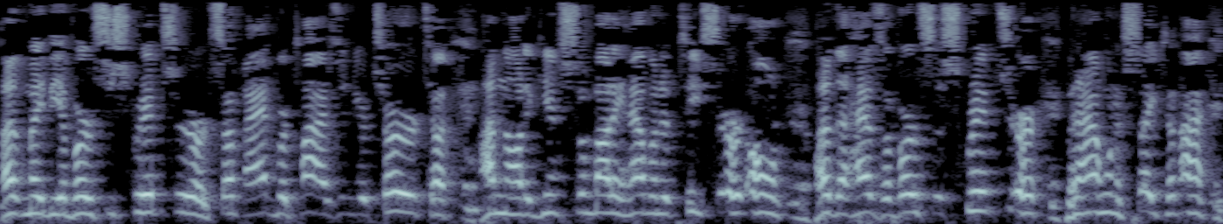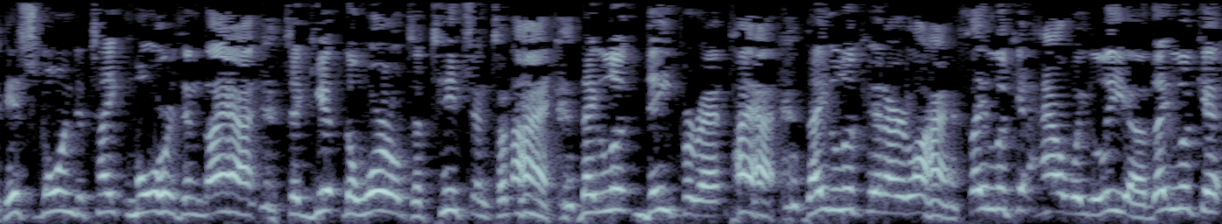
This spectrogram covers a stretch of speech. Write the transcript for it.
Uh, maybe a verse of scripture or something advertised in your church. Uh, I'm not against somebody having a t-shirt on uh, that has a verse of scripture. But I want to say tonight, it's going to take more than that to get the world's attention tonight. They look deeper at that. They look at our life. They look at how we live. They look at,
